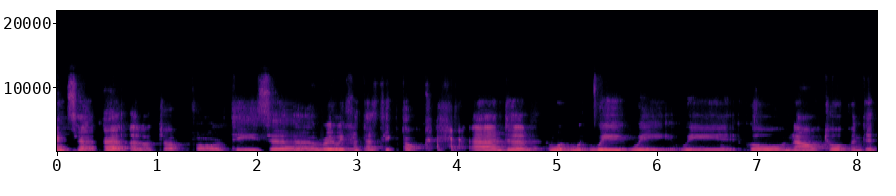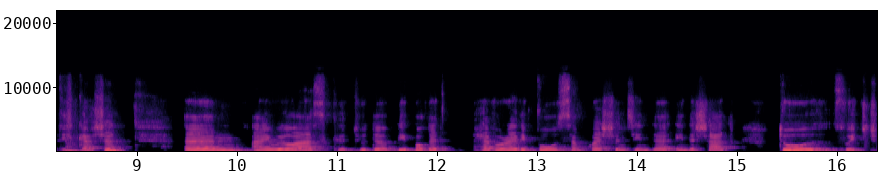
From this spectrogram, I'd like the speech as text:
Thanks uh, a lot, Joe, for this uh, really fantastic talk. And uh, we, we, we go now to open the discussion. Um, I will ask to the people that have already posed some questions in the in the chat to switch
